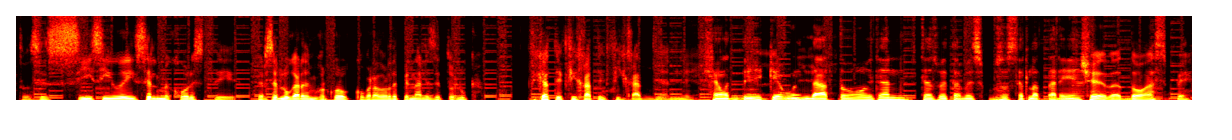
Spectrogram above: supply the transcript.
Entonces, sí, sí, güey, es el mejor, este, tercer lugar del mejor co- cobrador de penales de Toluca. Fíjate, fíjate, fíjate. Fíjate, qué buen dato. Oigan, güey también se puso a hacer la tarea. Che, dato aspe.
